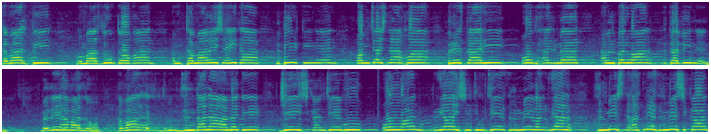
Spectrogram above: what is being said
هاتن كسرتا هوال كسرتا فرحات قرطاي و كمال بين ومظلوم دوغان ام تمامي شهيدة ببيرتينين وام جشنا اخوة برزداري وبحرمات ام البروان دتافينن بلي هوالو هوا زندانا عمدي جيش كان جيبو وان رياش جي زلمي ريا زلميش حسني زلميش كان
